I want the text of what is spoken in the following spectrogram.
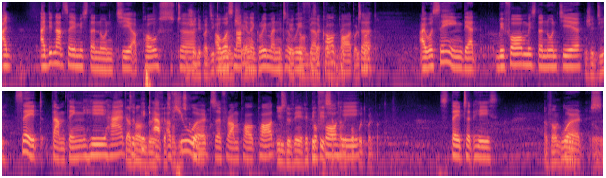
I, I did not say Mr. Nunchia opposed uh, n'ai pas dit que or was not in agreement with uh, Pol Pot. Pol Uh, Pot. I was saying that before Mr. Nunchia J'ai said something, he had to pick up a few discours, words from Pol Pot, Before he- Pot stated his avant de words. euh,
